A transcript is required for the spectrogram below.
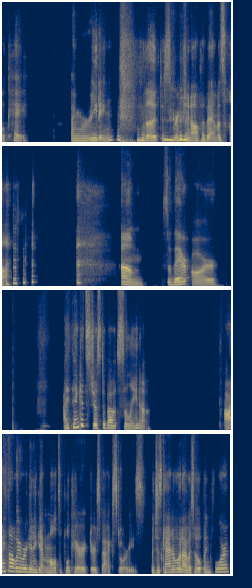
Okay. I'm reading the description off of Amazon. um, so there are I think it's just about Celaena. I thought we were going to get multiple characters backstories, which is kind of what I was hoping for.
